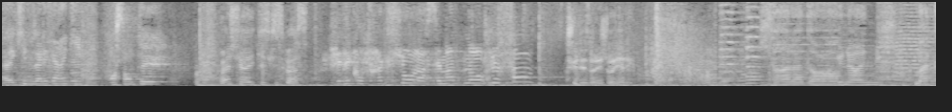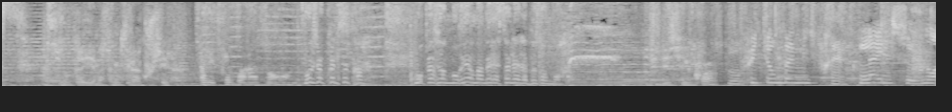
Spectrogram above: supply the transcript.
avec qui vous allez faire équipe. Enchanté. Ouais chérie, qu'est-ce qui se passe? J'ai des contractions là, c'est maintenant, je le sens. Je suis désolé, je dois y aller. Je serai là dans une heure et demie, max. S'il vous plaît, il y a ma femme qui va accoucher là. Fallait prévoir avant. Faut que je prenne ce train. Mon père vient de mourir, ma mère est seule, elle a besoin de moi. Tu dessines quoi? Mon futur demi-frère. Là, il se noie.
